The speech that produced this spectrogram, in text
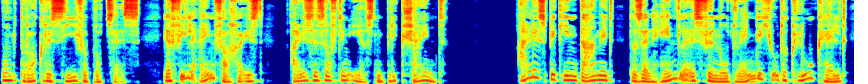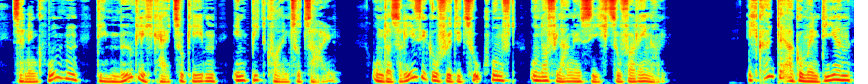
und progressiver Prozess, der viel einfacher ist, als es auf den ersten Blick scheint. Alles beginnt damit, dass ein Händler es für notwendig oder klug hält, seinen Kunden die Möglichkeit zu geben, in Bitcoin zu zahlen, um das Risiko für die Zukunft und auf lange Sicht zu verringern. Ich könnte argumentieren,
